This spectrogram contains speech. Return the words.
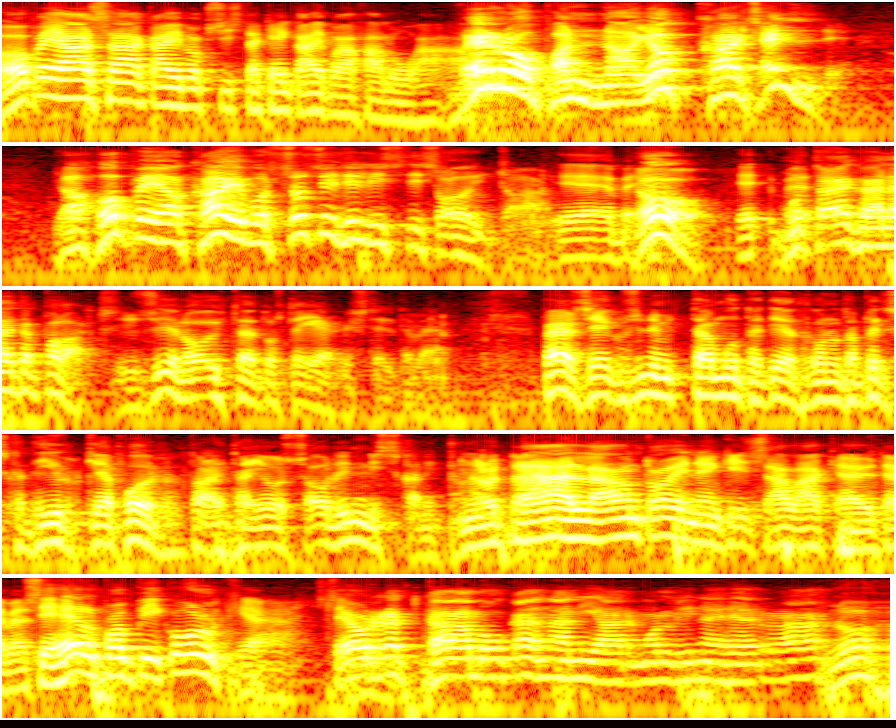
Hopeaa saa kaivoksista, ken kaivaa haluaa. Vero pannaan jokaiselle. Ja hopea kaivos sosialistisoitaan. Joo, e, mutta eikä näitä palaksi. Siellä on yhtään tuosta järjesteltävää. Pääseekö sinne mitään muuta tietä kuin noita pirskata jyrkkiä portaita, joissa olin niskani? No täällä on toinenkin salakäytävä. Se helpompi kulkea. Seuratkaa mukanani, armollinen herra. No,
